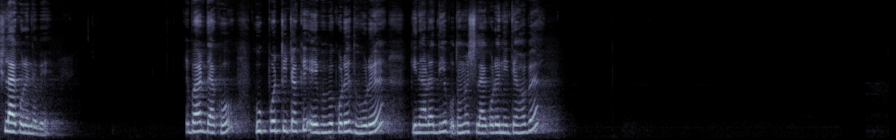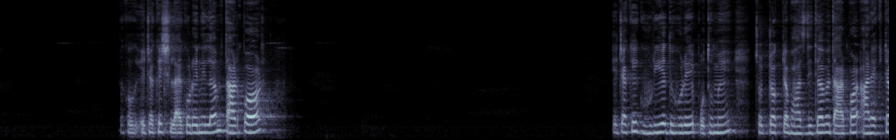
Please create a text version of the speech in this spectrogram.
সেলাই করে নেবে। এবার দেখো, হুক পট্টিটাকে এইভাবে করে ধরে কিনারা দিয়ে প্রথমে সেলাই করে নিতে হবে। দেখো, এটাকে সেলাই করে নিলাম। তারপর এটাকে ঘুরিয়ে ধরে প্রথমে ছোট্ট একটা ভাঁজ দিতে হবে। তারপর আরেকটা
